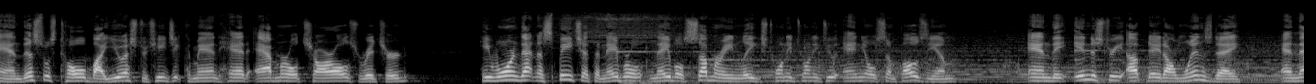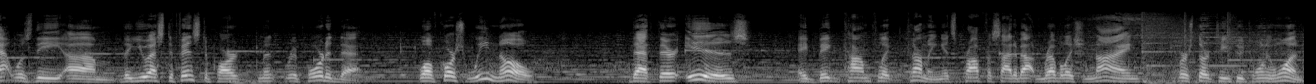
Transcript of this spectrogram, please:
And this was told by U.S. Strategic Command head Admiral Charles Richard. He warned that in a speech at the Naval, Naval Submarine League's 2022 annual symposium and the industry update on Wednesday, and that was the, um, the U.S. Defense Department reported that. Well, of course, we know that there is a big conflict coming. It's prophesied about in Revelation 9, verse 13 through 21.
